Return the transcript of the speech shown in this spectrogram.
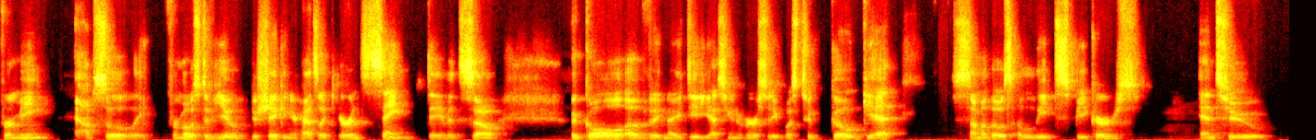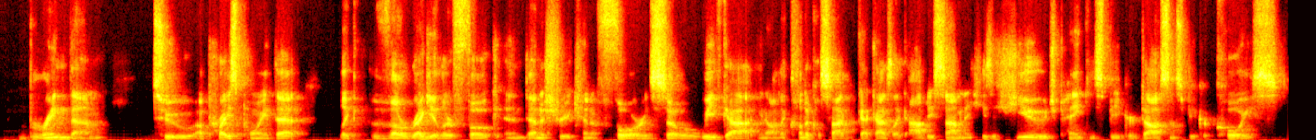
for me? Absolutely. For most of you, you're shaking your heads like you're insane, David. So the goal of Ignite DDS University was to go get some of those elite speakers and to bring them to a price point that like the regular folk in dentistry can afford. So we've got, you know, on the clinical side, we've got guys like Abdi Sameni. He's a huge Pankey speaker, Dawson speaker, Kois,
